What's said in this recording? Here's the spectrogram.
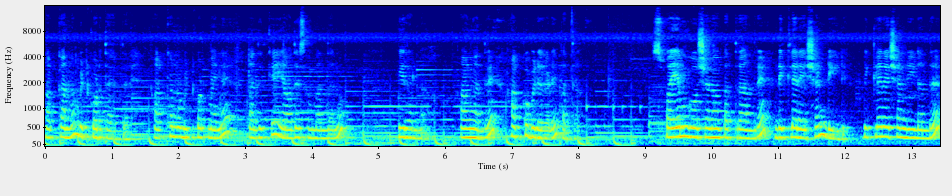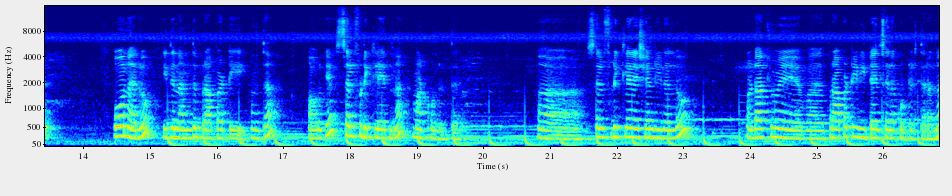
ಹಕ್ಕನ್ನು ಬಿಟ್ಕೊಡ್ತಾ ಇರ್ತಾರೆ. ಹಕ್ಕನ್ನು ಬಿಟ್ಕೊಟ್ಟ ಮೇಲೆ ಅದಕ್ಕೆ ಯಾವುದೇ ಸಂಬಂಧನೂ ಇರಲ್ಲ. ಹಾಗಂದರೆ ಹಕ್ಕು ಬಿಡುಗಡೆ ಪತ್ರ. ಸ್ವಯಂ ಘೋಷಣಾ ಪತ್ರ ಅಂದರೆ ಡಿಕ್ಲರೇಷನ್ ಡೀಡ್ ಡಿಕ್ಲರೇಷನ್ ಡೀಡ್ ಅಂದರೆ ಓನರು ಇದು ನಂದು ಪ್ರಾಪರ್ಟಿ ಅಂತ ಅವ್ರಿಗೆ ಸೆಲ್ಫ್ ಡಿಕ್ಲೇರ್ನ ಮಾಡ್ಕೊಂಡಿರ್ತಾರೆ. ಸೆಲ್ಫ್ ಡಿಕ್ಲರೇಷನ್ ಡೀಡಲ್ಲೂ ಡಾಕ್ಯುಮೆ ಪ್ರಾಪರ್ಟಿ ಡೀಟೇಲ್ಸ್ ಎಲ್ಲ ಕೊಟ್ಟಿರ್ತಾರಲ್ಲ,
